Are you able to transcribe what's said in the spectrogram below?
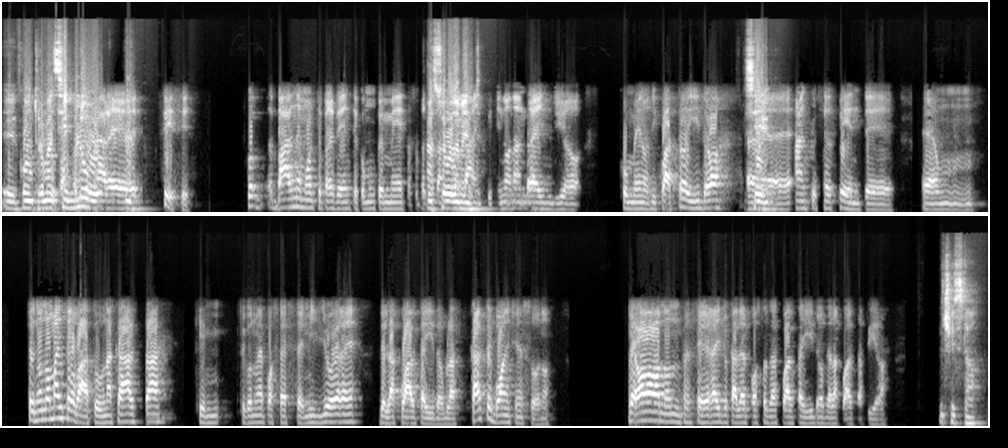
eh, contro Mazzi Blu. Giocare... Eh. Sì, sì. Barn è molto presente comunque in meta, soprattutto Assolutamente. Online, quindi non andrei in giro con meno di 4 idro. Sì. Eh, anche Serpente è un... cioè, non ho mai trovato una carta che secondo me possa essere migliore della quarta idroblast. Carte buone ce ne sono, però non preferirei giocare al posto della quarta idro della quarta pira. Ci sta.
